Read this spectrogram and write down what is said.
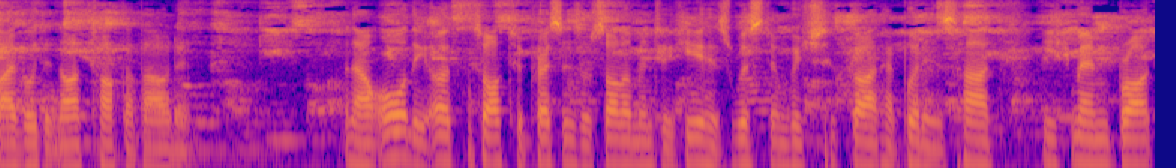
Bible did not talk about it. Now all the earth sought the presence of Solomon to hear his wisdom which God had put in his heart. Each man brought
